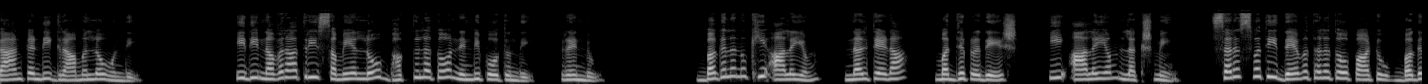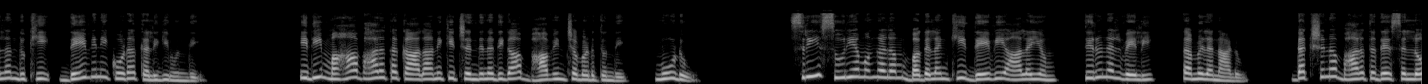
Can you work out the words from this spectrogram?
బ్యాంకండి గ్రామంలో ఉంది. ఇది నవరాత్రి సమయంలో భక్తులతో నిండిపోతుంది. రెండు బగలనుఖి ఆలయం నల్టేడా మధ్యప్రదేశ్. ఈ ఆలయం లక్ష్మి సరస్వతీ దేవతలతో పాటు బగలందుఖి దేవిని కూడా కలిగి ఉంది. ఇది మహాభారత కాలానికి చెందినదిగా భావించబడుతుంది. మూడు శ్రీ సూర్యమంగళం బగలంకి దేవి ఆలయం తిరునెల్వేలి తమిళనాడు. దక్షిణ భారతదేశంలో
